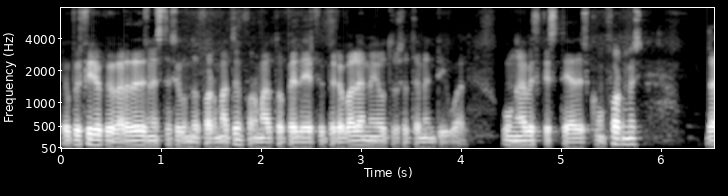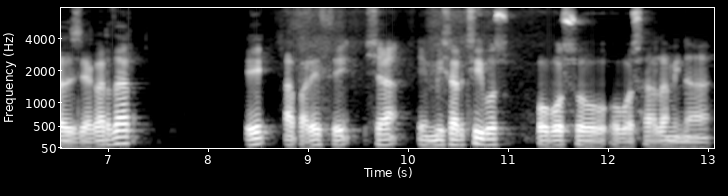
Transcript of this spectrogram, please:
eu prefiro que guardedes neste segundo formato en formato PDF, pero váleme outro exactamente igual. Unha vez que esteades conformes, dades de agardar e aparece xa en mis archivos o voso, o vosa lámina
